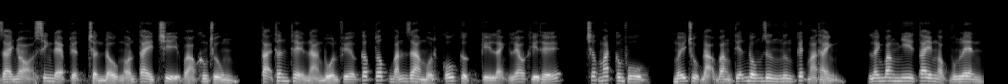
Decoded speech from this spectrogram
dài nhỏ xinh đẹp tuyệt trần đầu ngón tay chỉ vào không trung, tại thân thể nàng bốn phía cấp tốc bắn ra một cỗ cực kỳ lạnh lẽo khí thế, chớp mắt công phu, mấy chục đạo băng tiễn đông dưng ngưng kết mà thành, lanh băng nhi tay ngọc vung lên,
